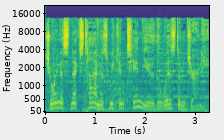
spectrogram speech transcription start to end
join us next time as we continue the wisdom journey.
